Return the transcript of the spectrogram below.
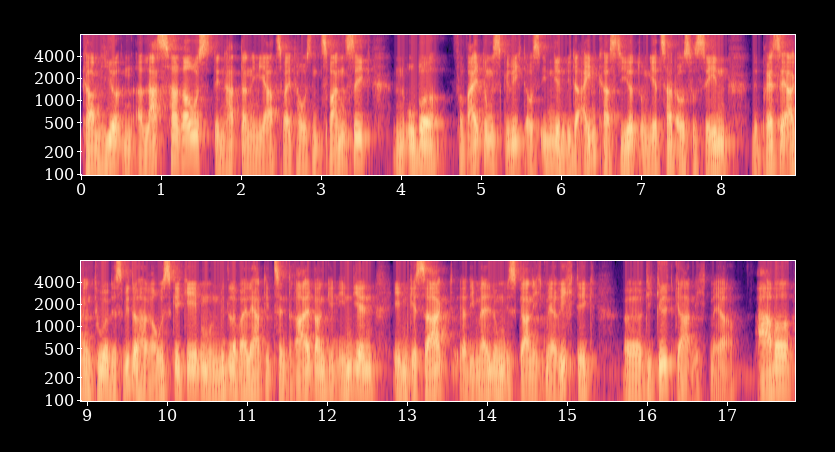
kam hier ein Erlass heraus, den hat dann im Jahr 2020 ein Oberverwaltungsgericht aus Indien wieder einkassiert und jetzt hat aus Versehen eine Presseagentur das wieder herausgegeben und mittlerweile hat die Zentralbank in Indien eben gesagt, ja, die Meldung ist gar nicht mehr richtig, äh, die gilt gar nicht mehr. Aber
